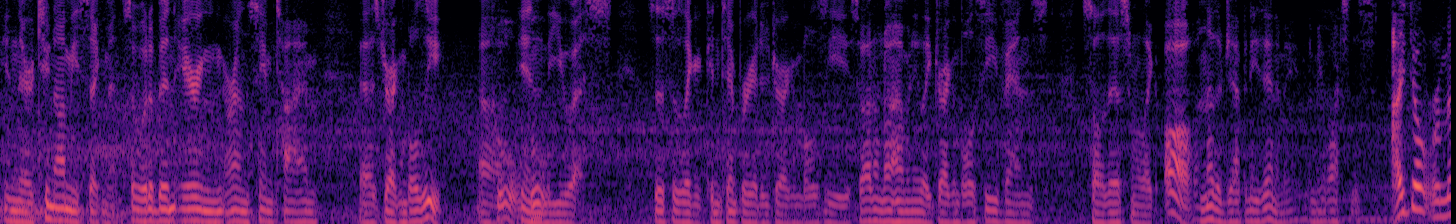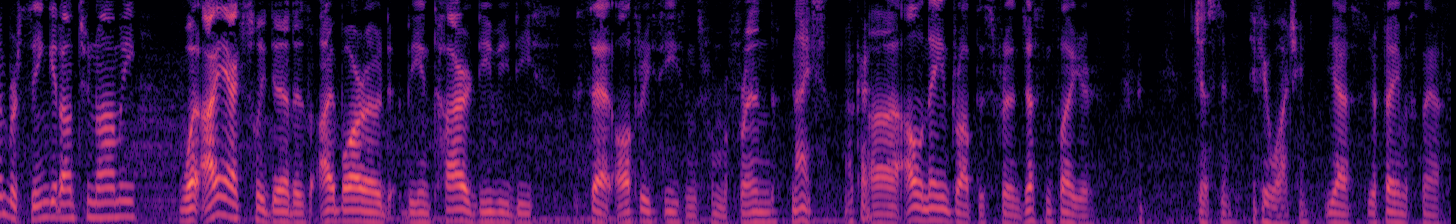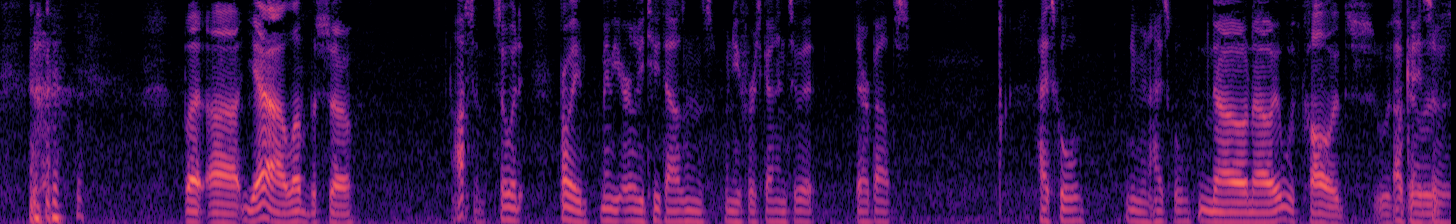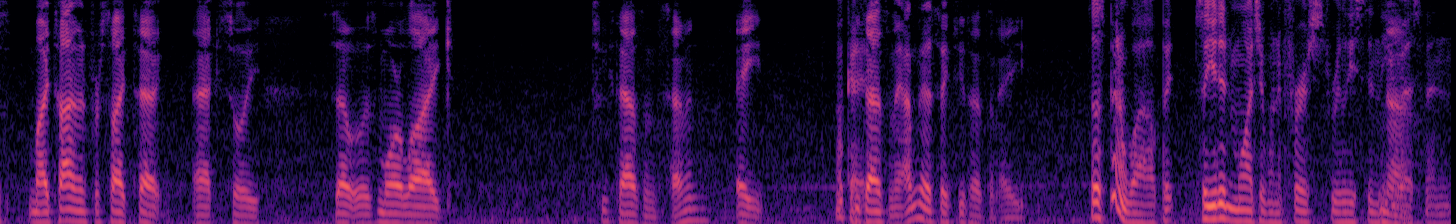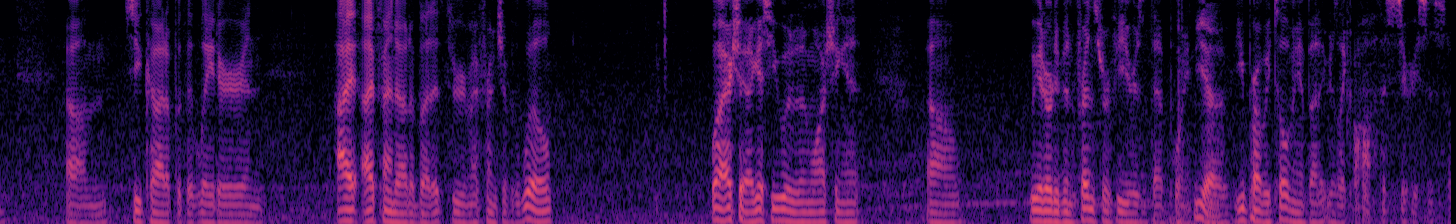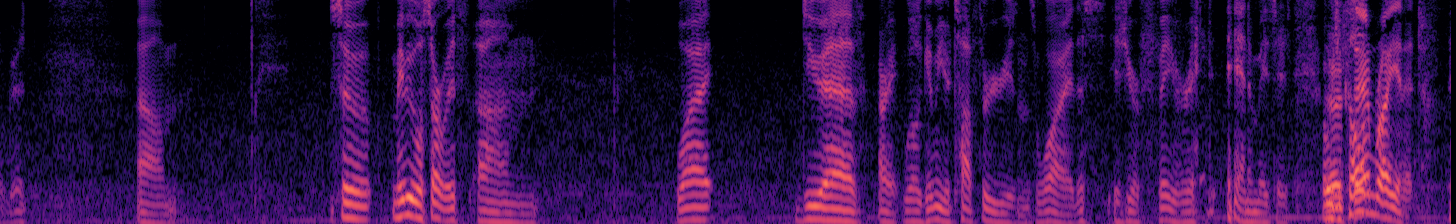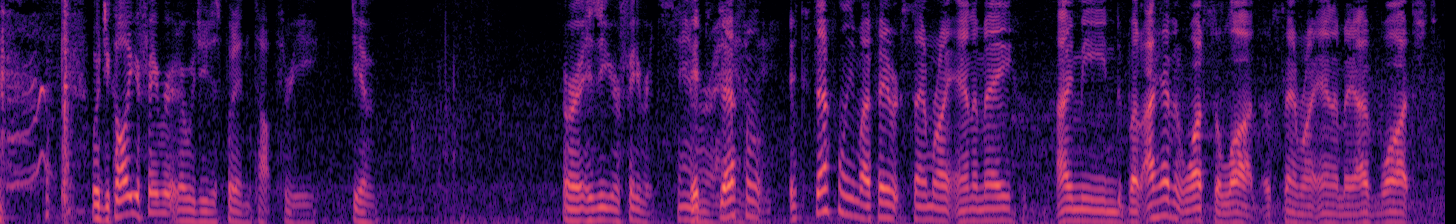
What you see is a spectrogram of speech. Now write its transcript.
in their Toonami segment. So it would have been airing around the same time as Dragon Ball Z uh, Cool, in cool. the U.S. So this is like a contemporary to Dragon Ball Z. So I don't know how many like Dragon Ball Z fans saw this and were like, "Oh, another Japanese anime. Let me watch this." I don't remember seeing it on Toonami. What I actually did is I borrowed the entire DVD set, all three seasons, from a friend. Nice. Okay. Uh, I'll name drop this friend, Justin Flager. Justin, if you're watching. Yes, you're famous now. but uh, yeah, I love the show. Awesome. So it probably maybe early 2000s when you first got into it, thereabouts. High school, even high school. No, no, it was college. It was, Okay, it so- was my time in Forsyth Tech, actually. So it was more like 2007, 8, Okay. 2008. I'm going to say 2008. So it's been a while, but so you didn't watch it when it first released in the No. U.S. Then, um, so you caught up with it later, and I I found out about it through my friendship with Will. Well, actually, I guess you would have been watching it. Uh, we had already been friends for a few years at that point. Yeah. So you probably told me about it. You was like, "Oh, this series is so good." Um. So maybe we'll start with um. Why do you have? All right. Well, give me your top three reasons why this is your favorite anime series. Or would you There's call it, samurai in it. would you call it your favorite, or would you just put it in top three? Do you have, or is it your favorite samurai? It's definitely anime? it's definitely my favorite samurai anime. I mean, but I haven't watched a lot of samurai anime. I've watched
